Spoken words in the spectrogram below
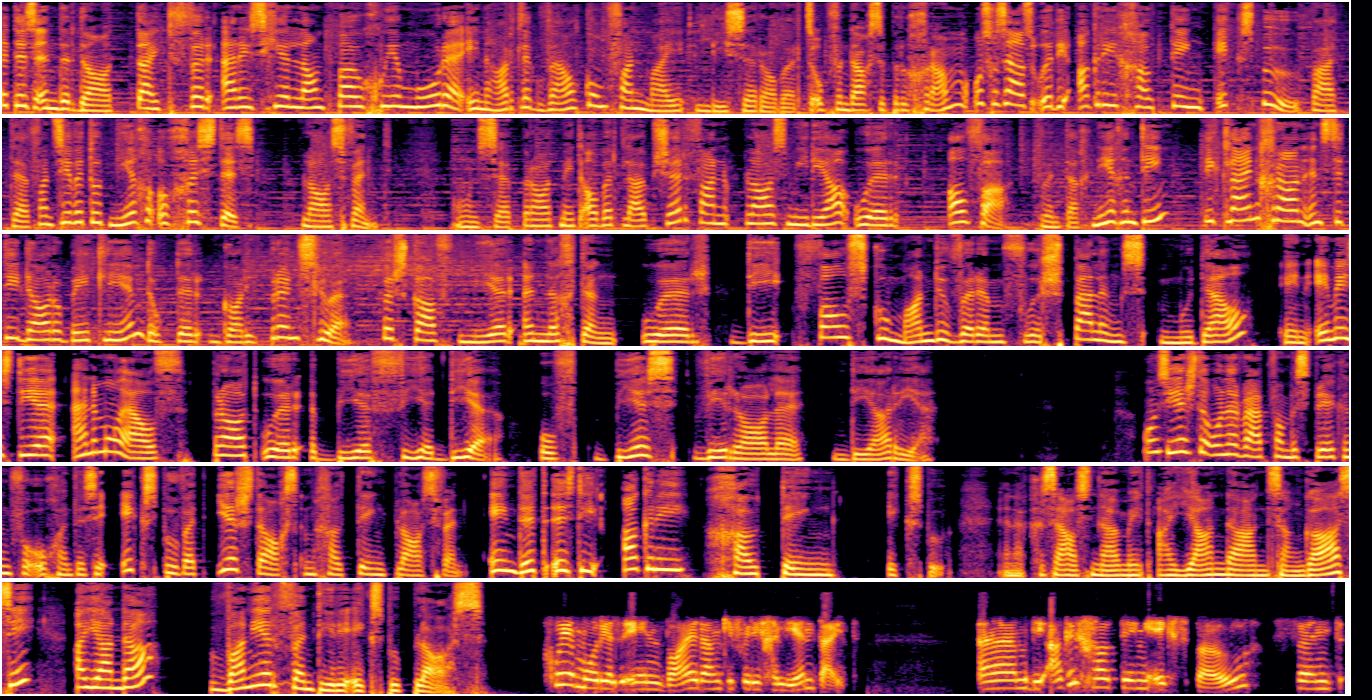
Dit is inderdaad tyd vir RSG Landbou. Goeiemôre en hartlik welkom van my Lise Roberts. Op vandag se program, ons gesels oor die Agri Gauteng Expo wat eh, van 7 tot 9 Augustus plaasvind. Ons eh, praat met Albert Loubser van Plaas Media oor Alpha 2019. Die Klein Graan Instituut daar op Bethlehem, Dr. Gary Prinsloo, verskaf meer inligting oor die vals komando wurm voorspellingsmodel en MSD Animal Health praat oor BVD of beesvirale diarree. Ons eerste onderwerp van bespreking vir oggend is 'n expo wat eersdaags in Gauteng plaasvind. En dit is die Agri Gauteng Expo. En ek gesels nou met Ayanda Ansangasi. Ayanda, wanneer vind hierdie expo plaas? Goeiemôre en baie dankie vir die geleentheid. Ehm um, die AgriGauteng Expo vind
